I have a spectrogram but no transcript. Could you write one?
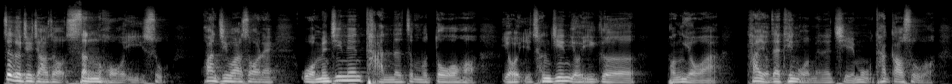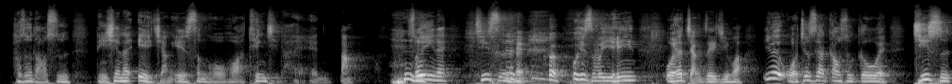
这个就叫做生活艺术。换句话说呢，我们今天谈了这么多哈，有曾经有一个朋友啊，他有在听我们的节目，他告诉我，他说：“老师，你现在越讲越生活化，听起来很棒。”所以呢，其实呢，为什么原因我要讲这句话？因为我就是要告诉各位，其实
